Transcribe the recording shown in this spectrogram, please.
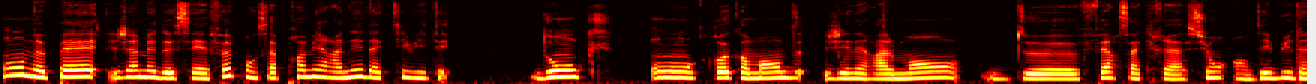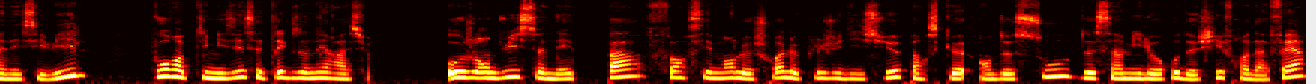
on ne paie jamais de CFE pour sa première année d'activité. Donc, on recommande généralement de faire sa création en début d'année civile pour optimiser cette exonération. Aujourd'hui, ce n'est pas forcément le choix le plus judicieux parce que en dessous de 5000 euros de chiffre d'affaires,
